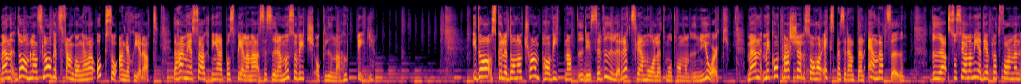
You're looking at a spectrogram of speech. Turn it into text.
Men damlandslagets framgångar har också engagerat. Det här med sökningar på spelarna Cecilia Musovic och Lina Hurtig. Idag skulle Donald Trump ha vittnat i det civilrättsliga målet mot honom i New York. Men med kort varsel så har ex-presidenten ändrat sig. Via sociala medieplattformen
